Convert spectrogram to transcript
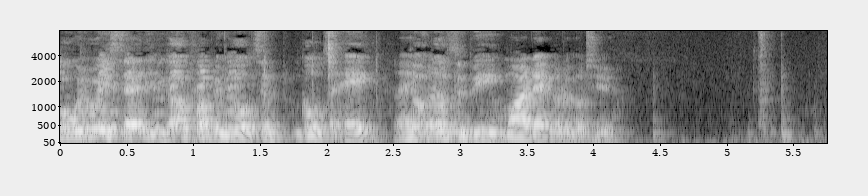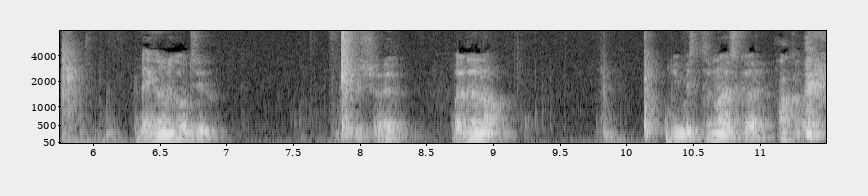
Well, we've already said if you got a problem. Go to go to A. Don't go to B. Why they ain't gonna go to you? They ain't gonna go to? You should. But they're not. You missed Mr. Nice Guy.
